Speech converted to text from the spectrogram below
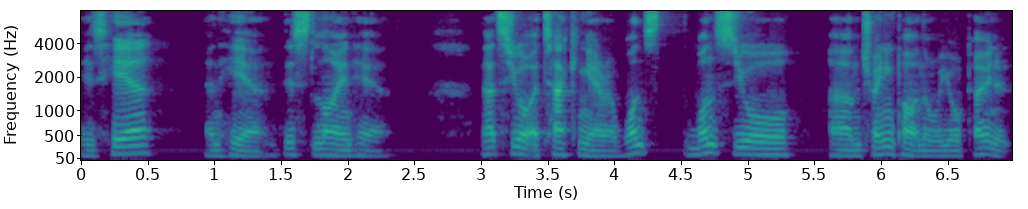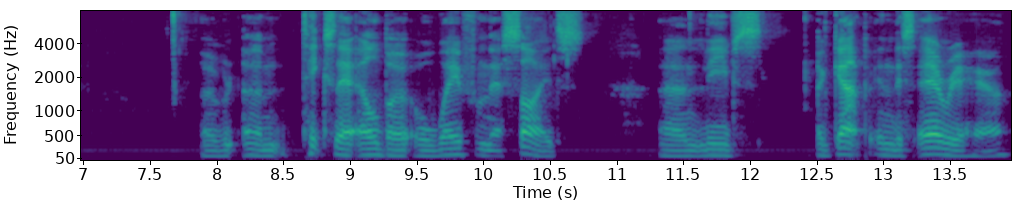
is here and here, this line here. That's your attacking area. Once once your um, training partner or your opponent uh, um, takes their elbow away from their sides, and leaves a gap in this area here,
